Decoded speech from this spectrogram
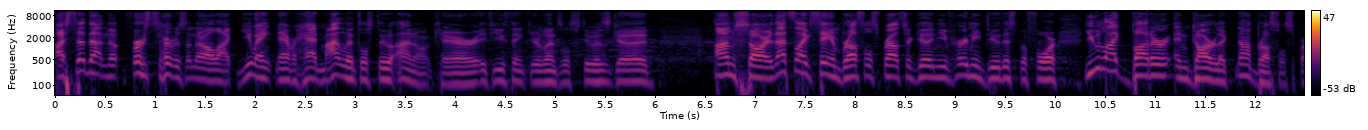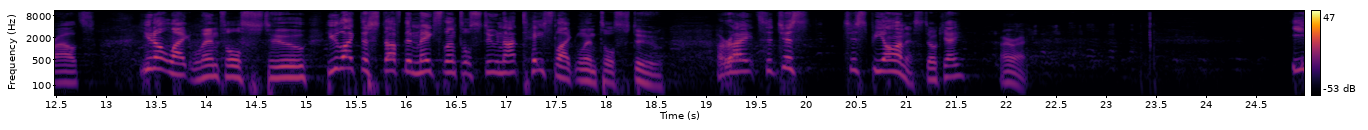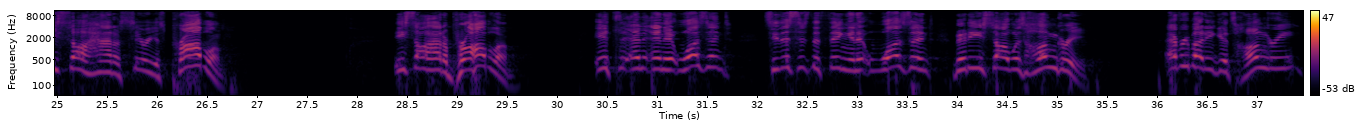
I said that in the first service, and they're all like, You ain't never had my lentil stew. I don't care if you think your lentil stew is good. I'm sorry. That's like saying Brussels sprouts are good, and you've heard me do this before. You like butter and garlic, not Brussels sprouts. You don't like lentil stew. You like the stuff that makes lentil stew not taste like lentil stew. All right? So just just be honest, okay? All right. Esau had a serious problem. Esau had a problem. It's and, and it wasn't, see, this is the thing, and it wasn't that Esau was hungry. Everybody gets hungry.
